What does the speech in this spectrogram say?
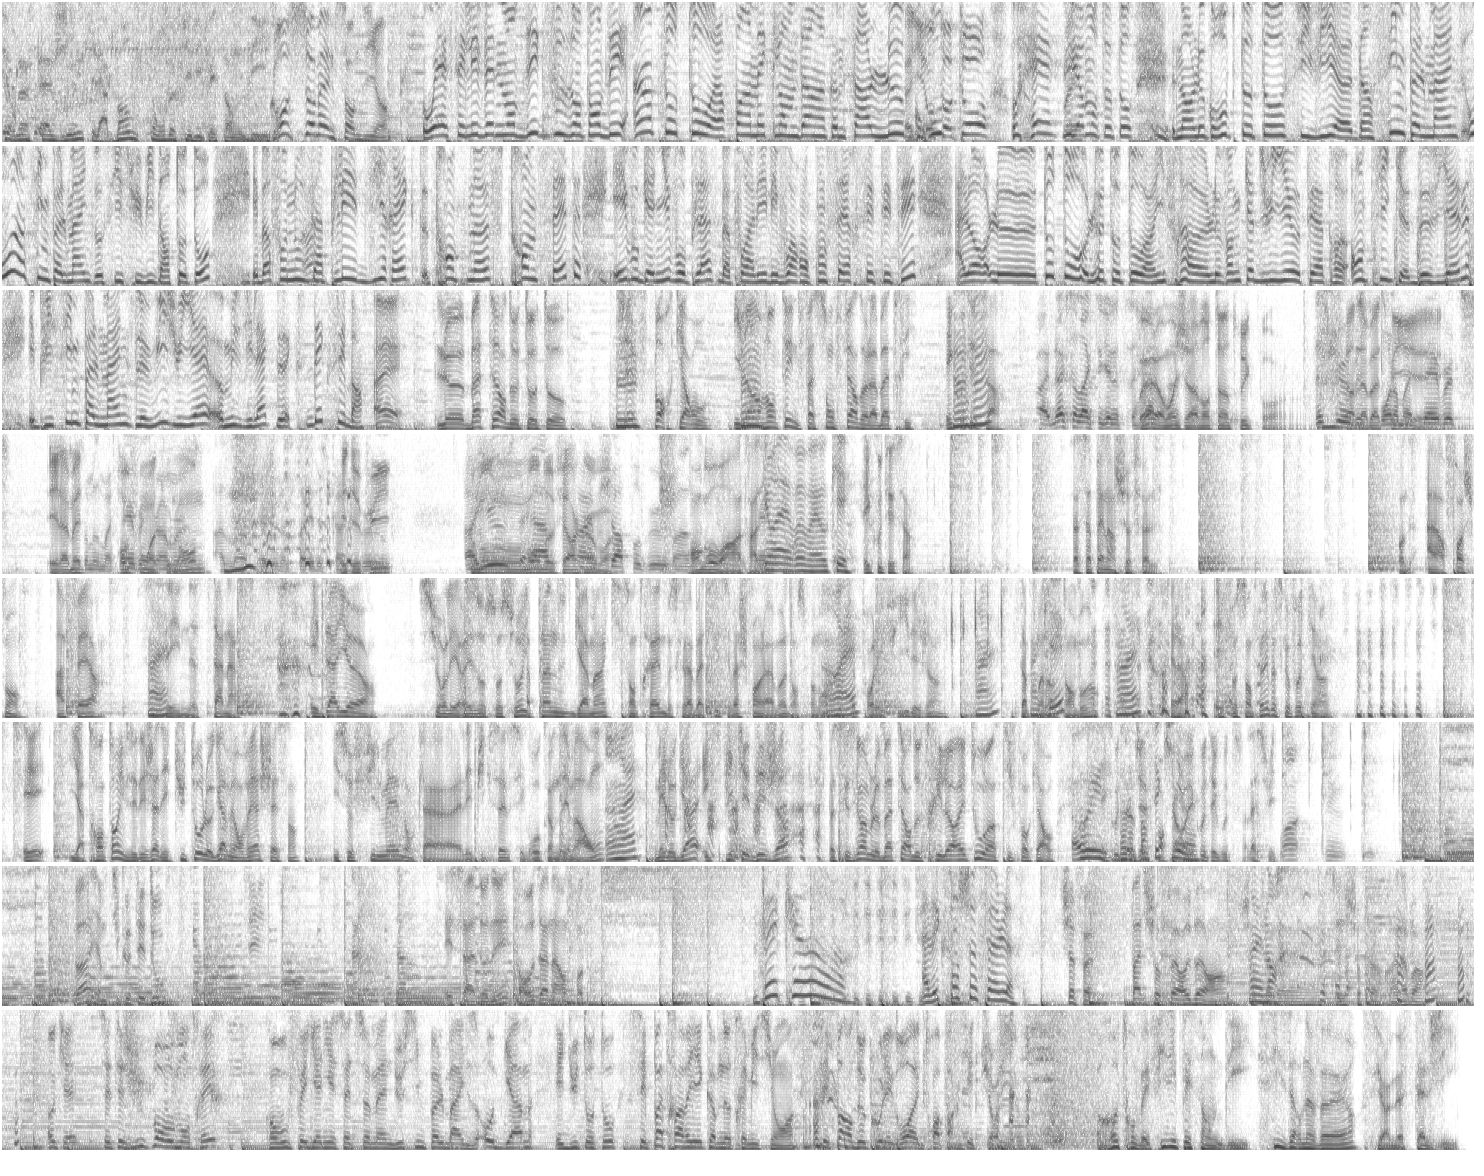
Sur Nostalgie, la bande-son de Philippe et Sandy. Grosse semaine, Sandy. Hein. Ouais, c'est l'événement dès que vous entendez un Toto. Alors pas un mec lambda hein, comme ça, le Eh, donc, groupe. Toto Ouais, évidemment Toto. Non, le groupe Toto suivi euh, d'un Simple Minds ou un Simple Minds aussi suivi d'un Toto. Et ben faut nous appeler direct 39 37 et vous gagnez vos places bah, pour aller les voir en concert cet été. Alors le Toto, le Toto, hein, il sera euh, le 24 juillet au théâtre Antique de Vienne et puis Simple Minds le 8 juillet au Musilac d'Aix- d'Aix-les-Bains. Eh, le batteur de Toto, Jeff Porcaro, il a Mm. inventé une façon de faire de la batterie. Écoutez Mhm. ça. All right, next I'd like to get into the Ouais, alors moi j'ai inventé un truc pour This faire de la is one of my batterie et, la mettre profond à tout le monde. Et depuis, tout le monde- veut faire comme moi. shuffle groove on En gros, hein, the traduit. Ouais, ouais, ouais, ok. écoutez ça. Ça s'appelle un shuffle. Alors franchement, à faire, Ouais. c'est une tanasse. Et d'ailleurs, sur les réseaux sociaux, il y a plein de gamins qui s'entraînent parce que la batterie c'est vachement à la mode en ce moment, Ouais. déjà pour les filles déjà. Ouais. Tape moi Ok. dans le tambour. Ouais. Et, là, et il faut s'entraîner parce qu'il faut tenir. Et il y a 30 ans, il faisait déjà des tutos, le gars, mais en VHS. Hein. Il se filmait, donc la- les pixels, c'est gros comme des marrons. Ouais. Mais le gars expliquait déjà, parce que c'est quand même le batteur de thriller et tout, hein, Steve Porcaro. Oui, c'est pas Écoute, Jeff n'importe qui. Porcaro, ouais. écoute, écoute, la suite. One, two, three. Tu vois, il y a un petit côté doux. Et ça a donné Rosanna, entre autres. D'accord. Avec son shuffle. Chauffeur, pas le chauffeur Uber, hein. Ouais, non. euh, c'est chauffeur, rien à voir. Ok, c'était juste pour vous montrer qu'on vous fait gagner cette semaine du Simple Minds haut de gamme et du Toto. C'est pas travailler comme notre émission, hein. C'est pas en deux coups les gros avec trois parquets de turlis. Retrouvez Philippe et Sandy, 6h-9h sur Nostalgie.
